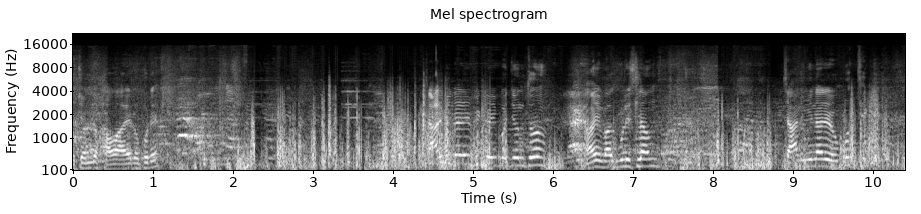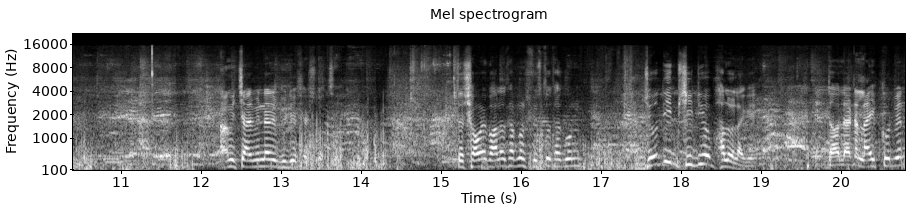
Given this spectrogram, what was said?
প্রচণ্ড হাওয়া এর ওপরে চার মিনারের ভিডিও এই পর্যন্ত। আমি বাকবুল ইসলাম চার মিনারের ওপর থেকে আমি চার মিনারের ভিডিও শেষ করছি। তো সবাই ভালো থাকুন, সুস্থ থাকুন। যদি ভিডিও ভালো লাগে, তাহলে একটা লাইক করবেন।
